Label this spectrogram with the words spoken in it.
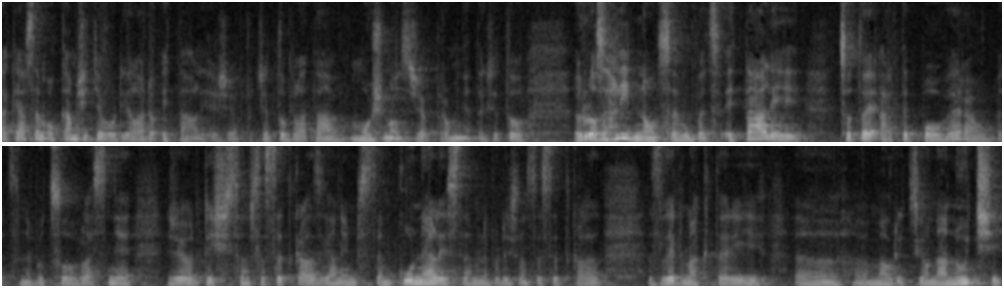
Tak já jsem okamžitě odjela do Itálie, že? protože to byla ta možnost že? pro mě. Takže to rozhlídnout se vůbec v Itálii, co to je arte povera vůbec, nebo co vlastně, že jo, když jsem se setkala s Janem jsem Kunelisem, nebo když jsem se setkala s lidma, který uh, Mauricio Nanucci,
